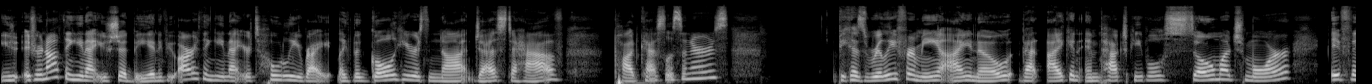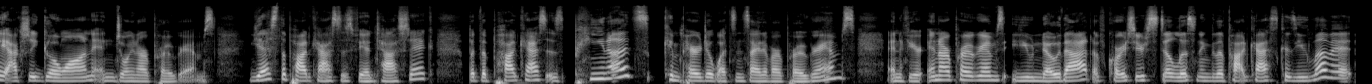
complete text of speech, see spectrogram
you, if you're not thinking that, you should be. And if you are thinking that, you're totally right. Like the goal here is not just to have podcast listeners. Because really, for me, I know that I can impact people so much more if they actually go on and join our programs. Yes, the podcast is fantastic, but the podcast is peanuts compared to what's inside of our programs. And if you're in our programs, you know that. Of course, you're still listening to the podcast because you love it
